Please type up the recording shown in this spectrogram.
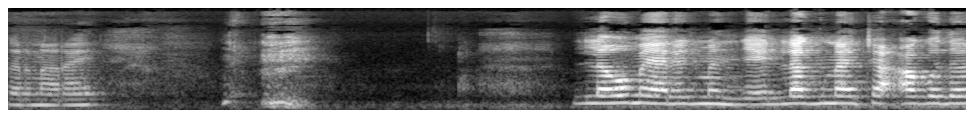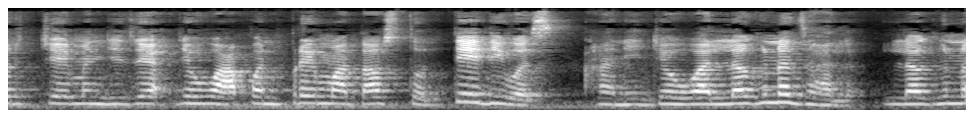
करणार आहे. लव्ह मॅरेज म्हणजे लग्नाच्या अगोदरचे म्हणजे जे जेव्हा आपण प्रेमात असतो ते दिवस. आणि जेव्हा लग्न झालं लग्न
